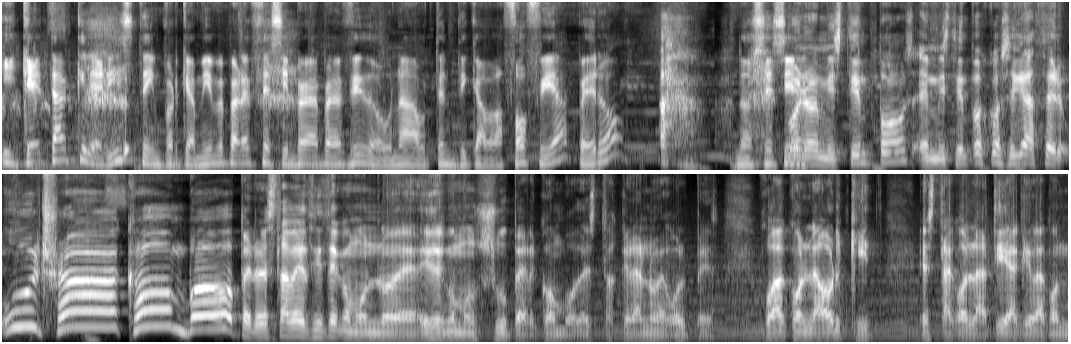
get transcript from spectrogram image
¿Y qué tal Killer Instinct? Porque a mí me parece, siempre me ha parecido una auténtica bazofia, pero No sé si. Bueno, en mis tiempos, en mis tiempos conseguí hacer ultra combo, pero esta vez hice como un nueve- hice como un super combo de estos que eran nueve golpes. Jugaba con la Orchid, esta con la tía que iba con,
